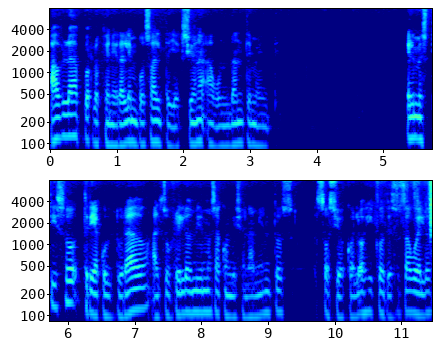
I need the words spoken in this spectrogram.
Habla por lo general en voz alta y acciona abundantemente. El mestizo triaculturado, al sufrir los mismos acondicionamientos socioecológicos de sus abuelos,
